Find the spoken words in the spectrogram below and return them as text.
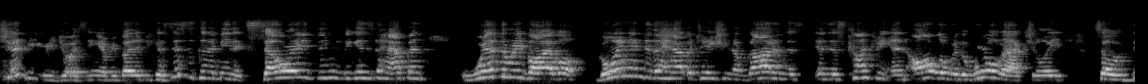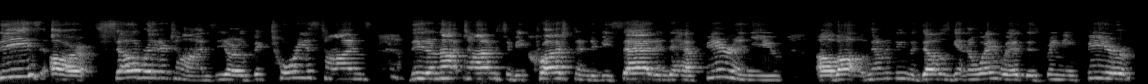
should be rejoicing, everybody, because this is going to be an accelerated thing that begins to happen with the revival, going into the habitation of God in this in this country and all over the world, actually. So these are celebrated times. These are victorious times. These are not times to be crushed and to be sad and to have fear in you about the only thing the devil's getting away with is bringing fear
